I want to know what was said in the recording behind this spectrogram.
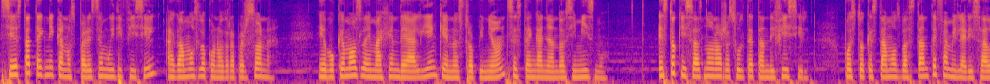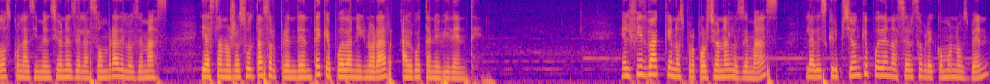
Si esta técnica nos parece muy difícil, hagámoslo con otra persona. Evoquemos la imagen de alguien que en nuestra opinión se está engañando a sí mismo. Esto quizás no nos resulte tan difícil, puesto que estamos bastante familiarizados con las dimensiones de la sombra de los demás, y hasta nos resulta sorprendente que puedan ignorar algo tan evidente. El feedback que nos proporcionan los demás, la descripción que pueden hacer sobre cómo nos ven,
